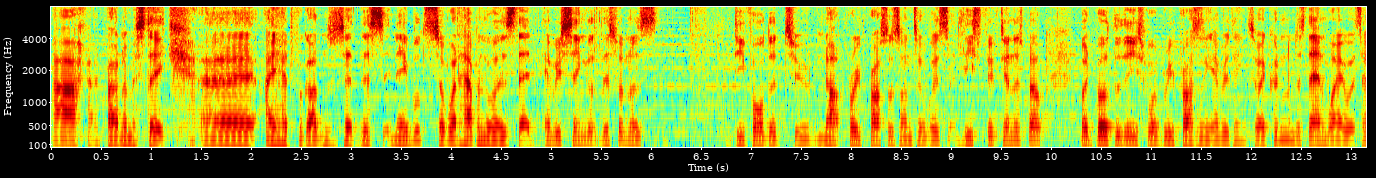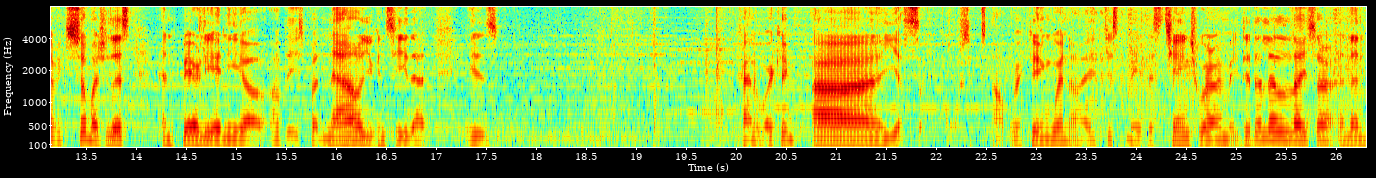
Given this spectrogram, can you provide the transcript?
Ah, I found a mistake. Uh, I had forgotten to set this enabled. So what happened was that every single... This one was defaulted to not reprocess until it was at least 50 on this belt, but both of these were reprocessing everything. So I couldn't understand why I was having so much of this and barely any uh, of these. But now you can see that is kind of working. Uh, yes, course it's not working when I just made this change where I made it a little nicer. And then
